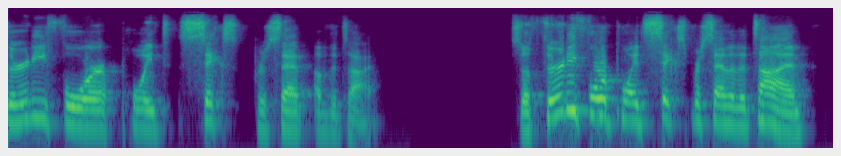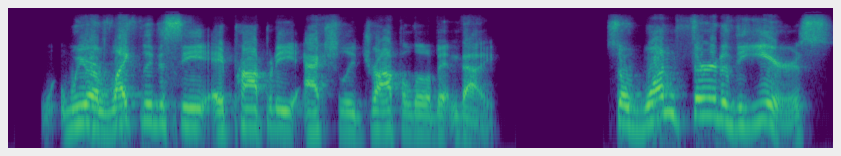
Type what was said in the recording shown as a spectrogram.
34.6% of the time. So 34.6% of the time, we are likely to see a property actually drop a little bit in value. So one third of the years,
